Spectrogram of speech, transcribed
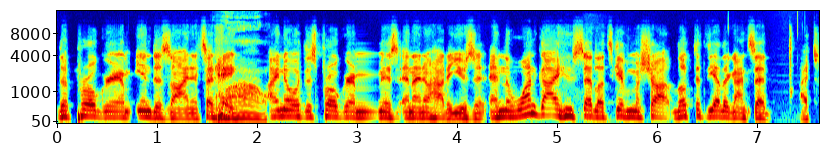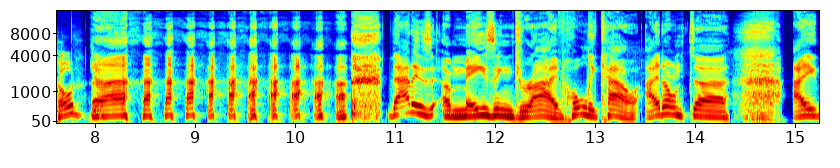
the program InDesign and said, Hey, wow. I know what this program is and I know how to use it. And the one guy who said, Let's give him a shot, looked at the other guy and said, I told you. that is amazing drive. Holy cow. I don't, uh, I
